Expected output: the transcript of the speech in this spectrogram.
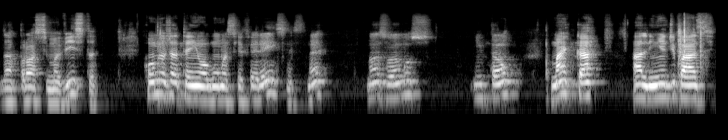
da próxima vista, como eu já tenho algumas referências, né, nós vamos, então, marcar a linha de base.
